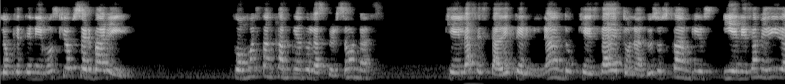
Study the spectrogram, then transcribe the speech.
lo que tenemos que observar es cómo están cambiando las personas, qué las está determinando, qué está detonando esos cambios y en esa medida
